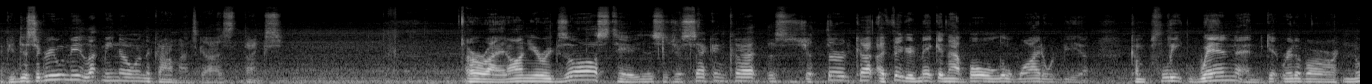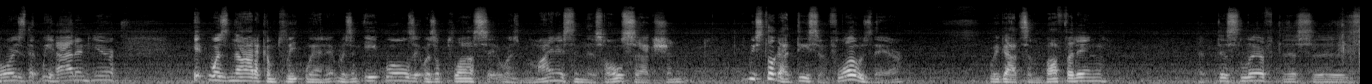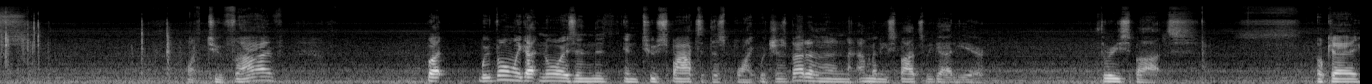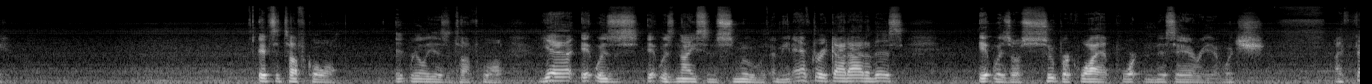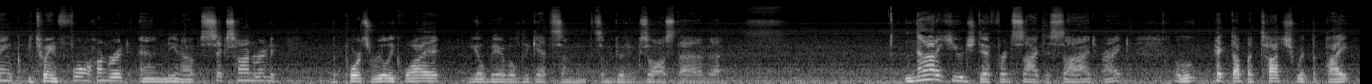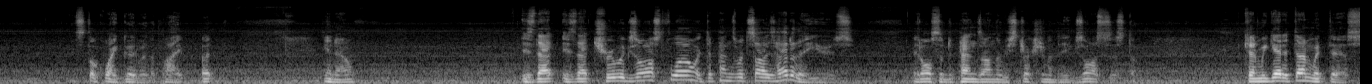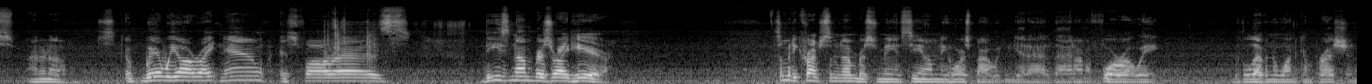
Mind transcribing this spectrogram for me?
If you disagree with me, let me know in the comments, guys. Thanks. All right, on your exhaust, hey, this is your second cut, this is your third cut. I figured making that bowl a little wider would be a complete win and get rid of our noise that we had in here. It was not a complete win. It was an equals, it was a plus, it was minus in this whole section. We still got decent flows there. We got some buffeting at this lift. This is 0.25. We've only got noise in the, in two spots at this point, which is better than how many spots we got here. Three spots. Okay. It's a tough call. It really is a tough call. Yeah, it was it was nice and smooth. I mean, after it got out of this, it was a super quiet port in this area, which I think between 400 and you know 600, the port's really quiet. You'll be able to get some some good exhaust out of it. Not a huge difference side to side, right? Picked up a touch with the pipe. It's still quite good with the pipe, but you know, is that is that true exhaust flow? It depends what size header they use. It also depends on the restriction of the exhaust system. Can we get it done with this? I don't know. Uh, where we are right now, as far as these numbers right here. Somebody crunch some numbers for me and see how many horsepower we can get out of that on a 408 with 11 to 1 compression.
